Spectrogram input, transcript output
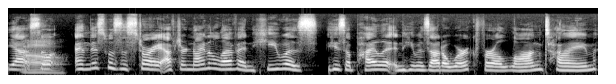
Yeah. Oh. So and this was the story after 9-11, He was he's a pilot and he was out of work for a long time,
